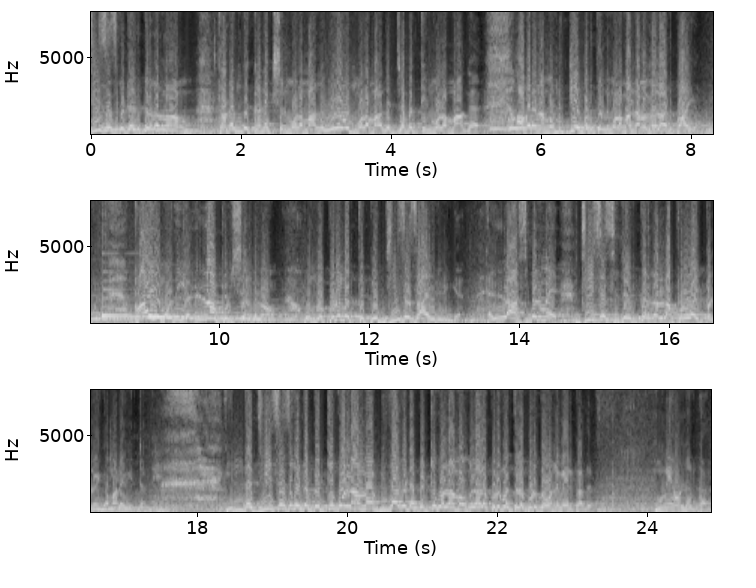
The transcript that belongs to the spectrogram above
ஜீசஸ் கிட்ட இருக்கிறதெல்லாம் தொடர்ந்து கனெக்ஷன் மூலமாக உறவின் மூலமாக ஜபத்தின் மூலமாக அவரை நம்ம முக்கியப்படுத்துறது மூலமா நம்ம மேல அது பாயும் பாயும் போது எல்லா புருஷர்களும் உங்க குடும்பத்துக்கு ஜீசஸ் ஆயிடுவீங்க எல்லா ஹஸ்பண்டுமே ஜீசஸ் கிட்ட இருக்கிறதெல்லாம் ப்ரொவைட் பண்ணுவீங்க மனைவிட்ட. இந்த ஜீசஸ் கிட்ட பெற்றுக்கொள்ளாம பிதா கிட்ட பெற்றுக்கொள்ளாம உங்களால குடும்பத்துல கொடுக்க ஒண்ணுமே இருக்காது. உண்மை ஒண்ணு இருக்காது.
